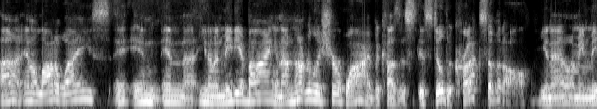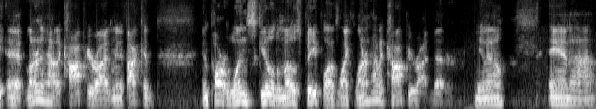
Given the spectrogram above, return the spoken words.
uh, in a lot of ways in in uh, you know in media buying, and I'm not really sure why because it's it's still the crux of it all. You know, I mean, me, uh, learning how to copywrite. I mean, if I could impart one skill to most people, I was like, learn how to copywrite better. You know, and uh,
